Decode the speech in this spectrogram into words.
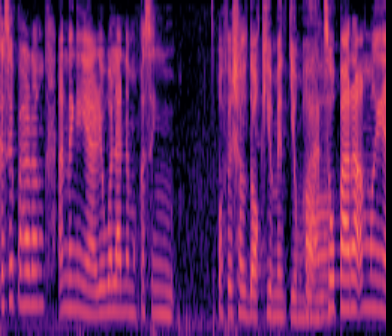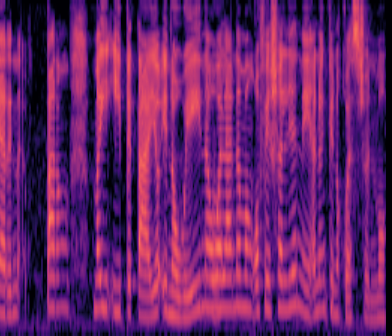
Kasi parang ang nangyayari, wala namang kasing official document yung ban. Oo. So para ang mangyayari, parang maiipit tayo in a way na wala namang official yan eh. Ano yung kino-question mo?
